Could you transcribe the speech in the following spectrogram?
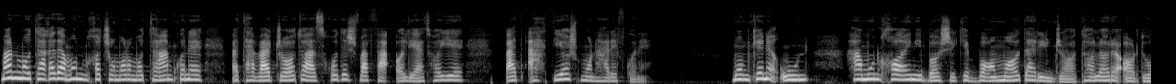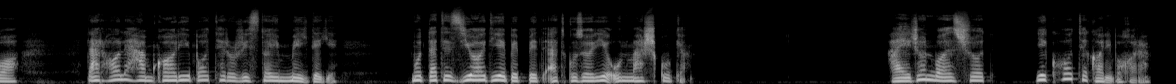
من معتقدم اون می‌خواد شما رو متهم کنه و توجهات رو از خودش و فعالیت های بدعهدیاش منحرف کنه. ممکنه اون همون خائنی باشه که با ما در اینجا تالار آردوا در حال همکاری با تروریستای میده مدت زیادی به بدعت گذاری اون مشکوکم. هیجان باعث شد یک ها تکانی بخورم.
